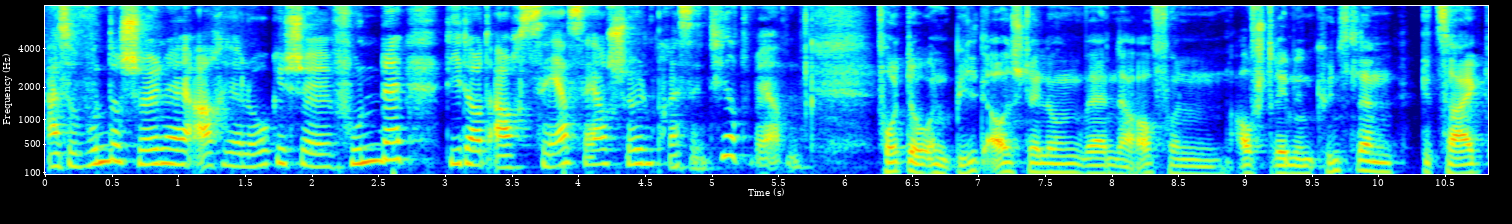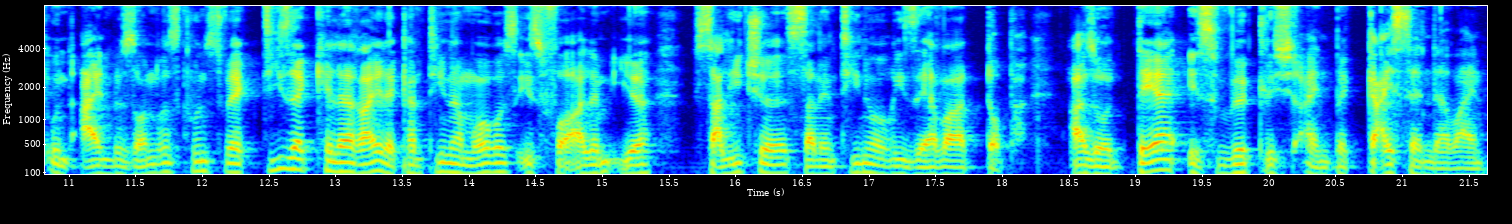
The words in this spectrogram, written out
Also wunderschöne archäologische Funde, die dort auch sehr, sehr schön präsentiert werden. Foto- und Bildausstellungen werden da auch von aufstrebenden Künstlern gezeigt und ein besonderes Kunstwerk dieser Kellerei, der Cantina Moros, ist vor allem ihr Salice Salentino Riserva DOP. Also der ist wirklich ein begeisternder Wein.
